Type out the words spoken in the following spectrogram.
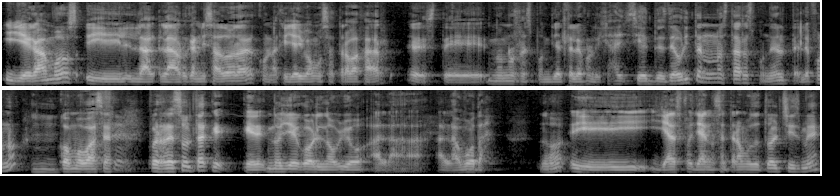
Y llegamos y la, la organizadora con la que ya íbamos a trabajar este, no nos respondía el teléfono. Le dije, ay, si desde ahorita no nos está respondiendo el teléfono, Mm. ¿cómo va a ser? Sí. Pues resulta que, que no llegó el novio a la, a la boda, ¿no? Y, y ya después ya nos enteramos de todo el chisme,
